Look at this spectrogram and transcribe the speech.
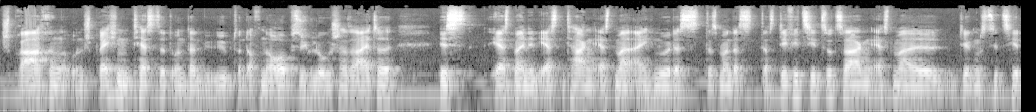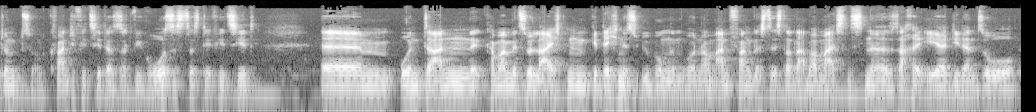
Sprachen und Sprechen testet und dann beübt. Und auf neuropsychologischer Seite ist erstmal in den ersten Tagen erstmal eigentlich nur, dass, dass man das, das Defizit sozusagen erstmal diagnostiziert und, und quantifiziert, also sagt, wie groß ist das Defizit. Ähm, und dann kann man mit so leichten Gedächtnisübungen im Grunde am Anfang, das ist dann aber meistens eine Sache eher, die dann so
